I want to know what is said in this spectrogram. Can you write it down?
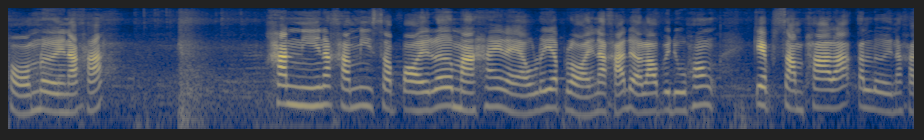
พร้อมเลยนะคะ คันนี้นะคะมีสปอยเลอร์มาให้แล้วเรียบร้อยนะคะ เดี๋ยวเราไปดูห้องเก็บสัมภาระกันเลยนะคะ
